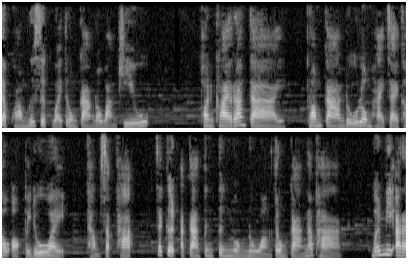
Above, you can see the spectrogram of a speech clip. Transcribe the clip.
จับความรู้สึกไว้ตรงกลางระหว่างคิ้ว ผ่อนคลายร่างกาย พร้อมการรู้ลมหายใจเข้าออกไปด้วยทำสักพักจะเกิดอาการตึงๆหน่วงๆตรงกลางหน้าผาก เหมือนมีอะไร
